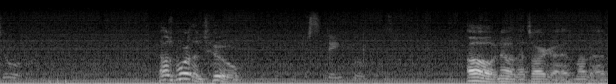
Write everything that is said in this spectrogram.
two of them. That was more than two. Just stay focused. Oh, no, that's our guys. My bad.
